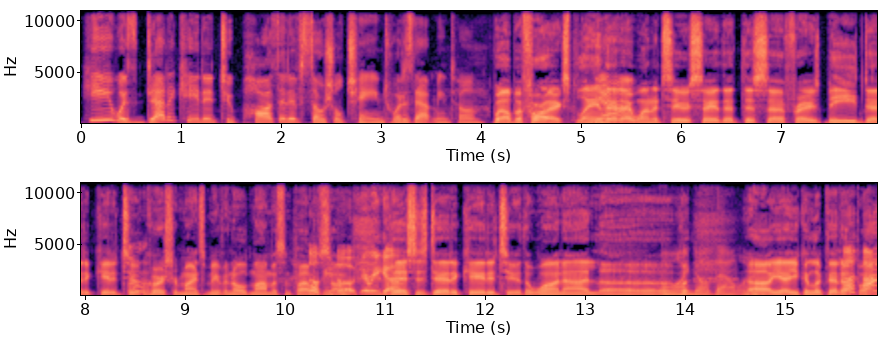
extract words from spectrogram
he was dedicated to positive social change. What does that mean, Tom? Well, before I explain yeah. that, I wanted to say that this uh, phrase, be dedicated to, mm. of course, reminds me of an old Mamas and Papas oh, song. Oh, here we go. This is dedicated to the one I love. Oh, I know that one. Uh, yeah, you can look that up. on,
